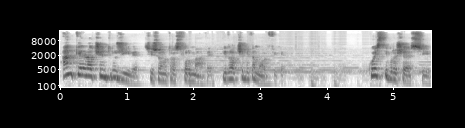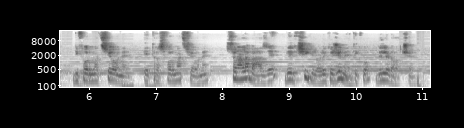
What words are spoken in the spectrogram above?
anche le rocce intrusive si sono trasformate in rocce metamorfiche. Questi processi di formazione e trasformazione sono alla base del ciclo litogenetico delle rocce.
